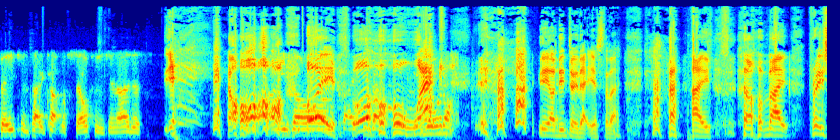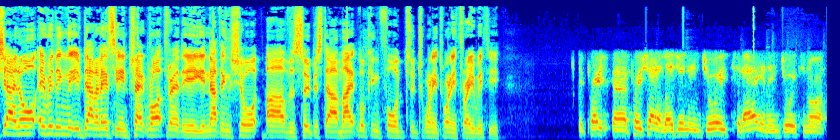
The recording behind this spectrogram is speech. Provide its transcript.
beach and take a couple of selfies. You know, just Oh, oi, oh, whack. yeah, I did do that yesterday. hey, oh, mate, appreciate all everything that you've done on SEN track right throughout the year. You're nothing short of a superstar, mate. Looking forward to 2023 with you. Uh, appreciate it, legend. Enjoy today and enjoy tonight.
